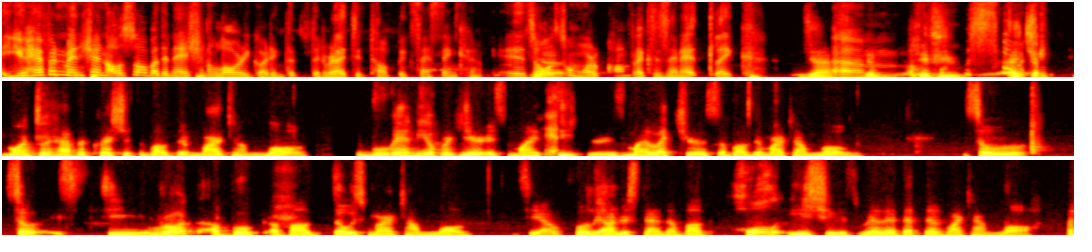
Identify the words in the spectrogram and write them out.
you haven't mentioned also about the national law regarding the, the related topics. I think it's yeah. also more complex, isn't it? Like yeah. Um, if, if, you so actually want to have a question about the maritime law, Bu Reni over here is my yeah. teacher, is my lecturers about the maritime law. So so she wrote a book about those maritime law. She fully understand about whole issues related to maritime law.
